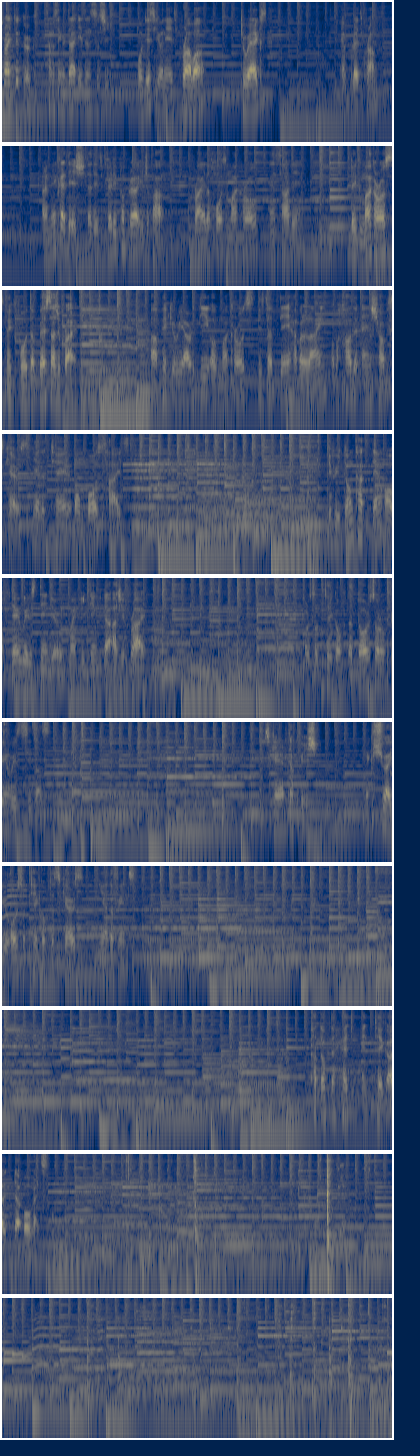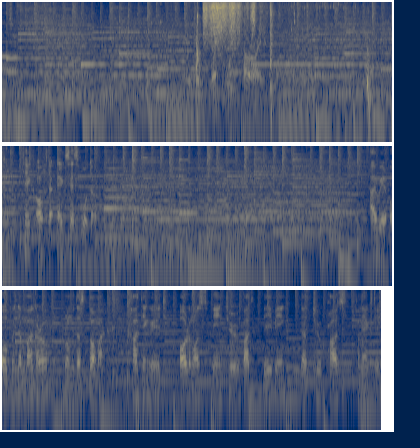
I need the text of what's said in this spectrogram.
Try to cook something that isn't sushi. For this you need flour, 2 eggs, and breadcrumb. I'll make a dish that is very popular in Japan. Fried horse mackerel and sardine. Big mackerels make for the best aji fry. A peculiarity of mackerels is that they have a line of hard and sharp scales near the tail on both sides. You don't cut them off, they will sting you when eating the aji fry. Also take off the dorsal fin with scissors. Scale the fish. Make sure you also take off the scales near the fins. Cut off the head and take out the organs. Wash this thoroughly. Take off the excess water. I will open the mackerel from the stomach, cutting it almost in two but leaving the two parts connected.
